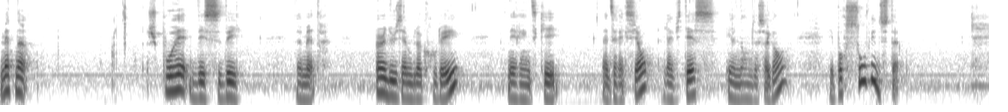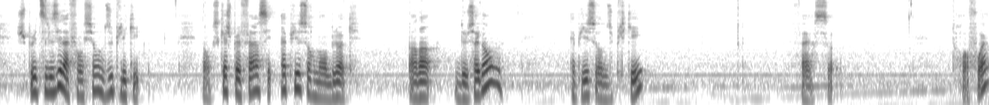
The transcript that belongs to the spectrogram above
Maintenant, je pourrais décider de mettre un deuxième bloc roulé, venir indiquer la direction, la vitesse et le nombre de secondes. Et pour sauver du temps, je peux utiliser la fonction dupliquer. Donc, ce que je peux faire, c'est appuyer sur mon bloc pendant deux secondes, appuyer sur dupliquer, faire ça trois fois,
